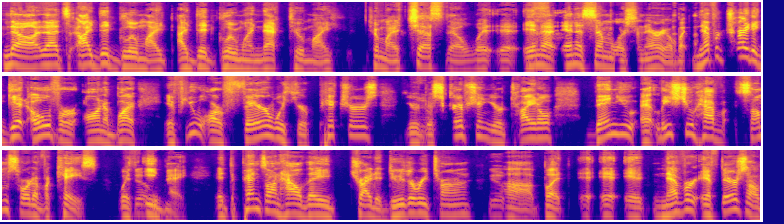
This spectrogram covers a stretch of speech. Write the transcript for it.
No, that's I did glue my I did glue my neck to my to my chest though uh, in a in a similar scenario. But never try to get over on a buyer. If you are fair with your pictures, your Yeah. description, your title, then you at least you have some sort of a case with Yep. eBay. It depends on how they try to do the return. Yep. Uh, but it, it, it never if there's a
